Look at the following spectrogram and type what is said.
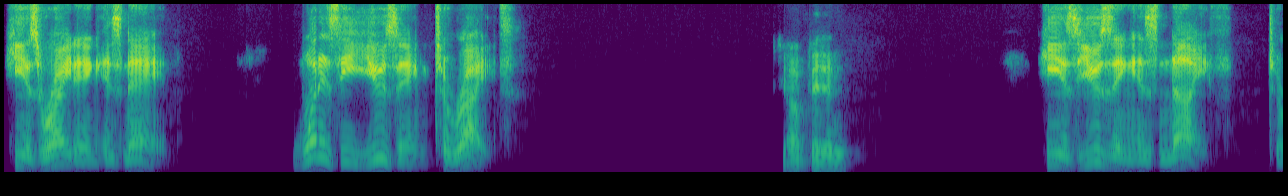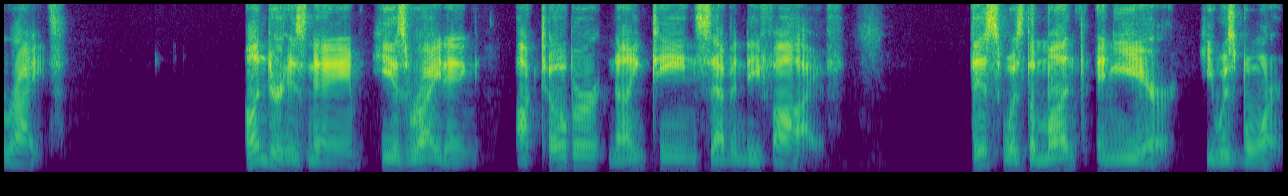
He is writing his name. What is he using to write? Cevap verin. He is using his knife to write. Under his name, he is writing October 1975. This was the month and year he was born.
